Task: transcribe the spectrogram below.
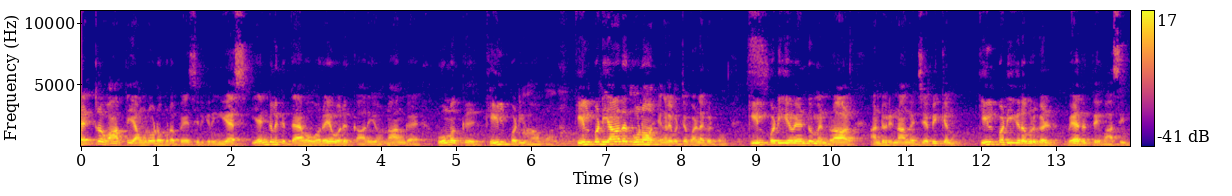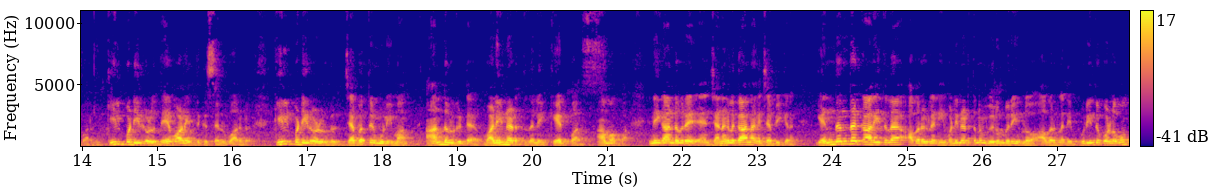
ஏற்ற வார்த்தை அவங்களோட கூட பேசியிருக்கிறீங்க. எஸ் எங்களுக்கு தேவை ஒரே ஒரு காரியம். நாங்க உமக்கு கீழ்ப்படியணும்ப்பா கீழ்ப்படியாத குணம் எங்களை விட்டு விலகட்டும். கீழ்ப்படிய வேண்டும் என்றால் அன்றுவரை நாங்க ஜெபிக்கணும். கீழ்ப்படுகிறவர்கள் வேதத்தை வாசிப்பார்கள். கீழ்ப்படுகிறவர்கள் தேவாலயத்துக்கு செல்வார்கள். கீழ்ப்படுகிறவர்கள் ஜெபத்தின் மூலியமா ஆண்டவர்கிட்ட வழிநடத்துதலை கேட்பார். ஆமாப்பா. இன்னைக்கு ஆண்டவரே என் ஜனங்களுக்காக நாங்க ஜெபிக்கிறேன். எந்தெந்த காரியத்துல அவர்களை நீ வழிநடத்தணும் விரும்புறீங்களோ அவர்கள் அதை புரிந்து கொள்ளவும்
